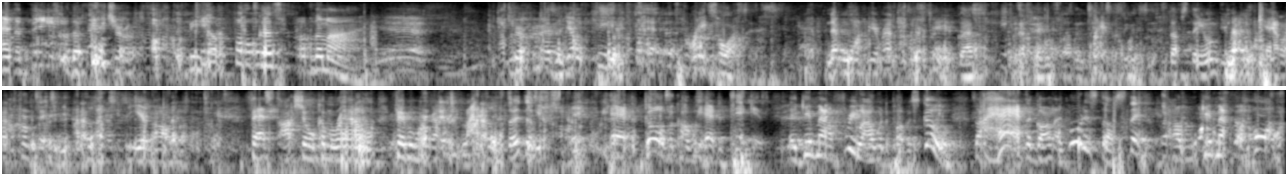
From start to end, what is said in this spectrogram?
and the things of the future are to be the focus of the mind. I remember as a young kid, race horses. Never want to be around people because that's in Texas. Stuff stay on. You. I'm from Texas. I like to see all stock show come around February. We had to go because we had the tickets. They give me out free while I went to public school. So I had to go. I'm like, who this stuff stinks. So I give me out the horse.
